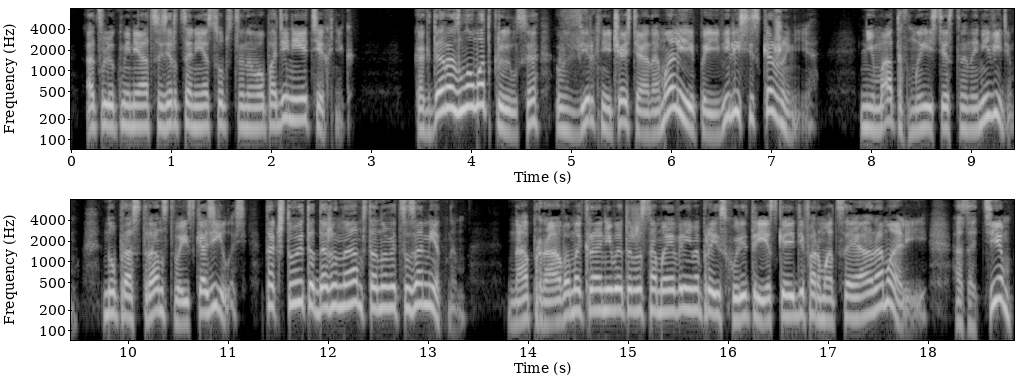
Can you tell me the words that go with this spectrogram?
— отвлек меня от созерцания собственного падения техник. Когда разлом открылся, в верхней части аномалии появились искажения — Нематов мы, естественно, не видим, но пространство исказилось, так что это даже нам становится заметным. На правом экране в это же самое время происходит резкая деформация аномалии, а затем...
